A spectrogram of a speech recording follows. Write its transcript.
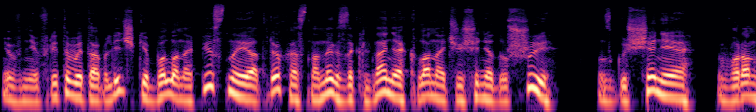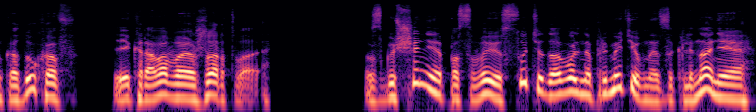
В нефритовой табличке было написано и о трех основных заклинаниях клана очищения души, сгущение, воронка духов и кровавая жертва. Сгущение по своей сути довольно примитивное заклинание,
